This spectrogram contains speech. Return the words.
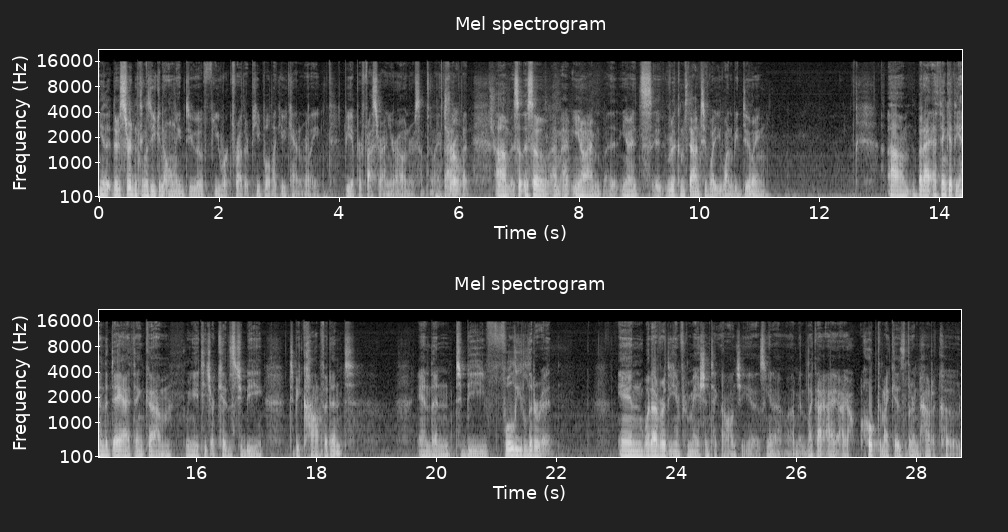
you know there's certain things you can only do if you work for other people like you can't really be a professor on your own or something like that True. but um so so I'm, I, you know i'm you know it's it really comes down to what you want to be doing um, but I, I think at the end of the day, I think um, we need to teach our kids to be to be confident, and then to be fully literate in whatever the information technology is. You know, I mean, like I, I hope that my kids learned how to code.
